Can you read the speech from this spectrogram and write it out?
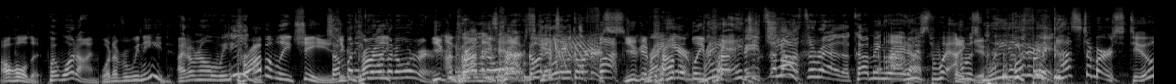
I'll hold it. Put what on? Whatever we need. I don't know what we need. Probably cheese. Somebody you can probably grab an order. You can I'm probably going prep. I'm to take the orders. fuck? You can right probably right, prep- Hey, Pizza chill. mozzarella coming right I up. was, wa- I was waiting for the customers, dude.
